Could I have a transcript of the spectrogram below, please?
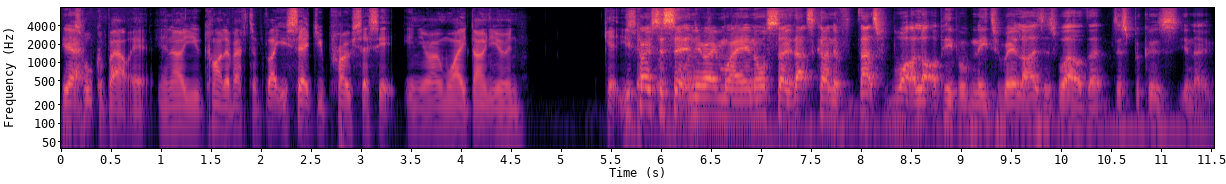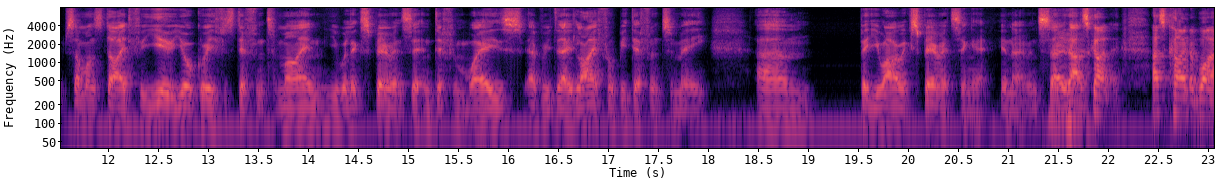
Yeah. talk about it. You know, you kind of have to, like you said, you process it in your own way, don't you? And get you process to a it in your own way and also that's kind of that's what a lot of people need to realize as well that just because you know someone's died for you your grief is different to mine. You will experience it in different ways. Everyday life will be different to me. Um, but you are experiencing it you know and so that's kind of that's kind of why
